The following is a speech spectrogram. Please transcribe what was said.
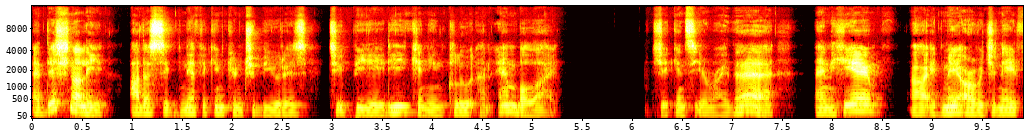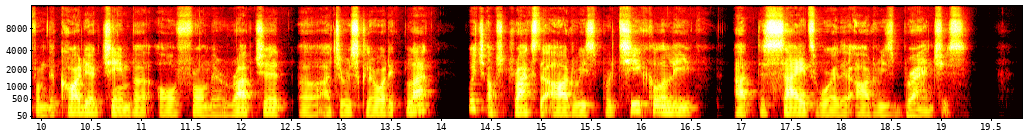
Additionally, other significant contributors to PAD can include an emboli, as you can see right there. And here, uh, it may originate from the cardiac chamber or from a ruptured uh, atherosclerotic plaque, which obstructs the arteries, particularly at the sites where the arteries branches.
